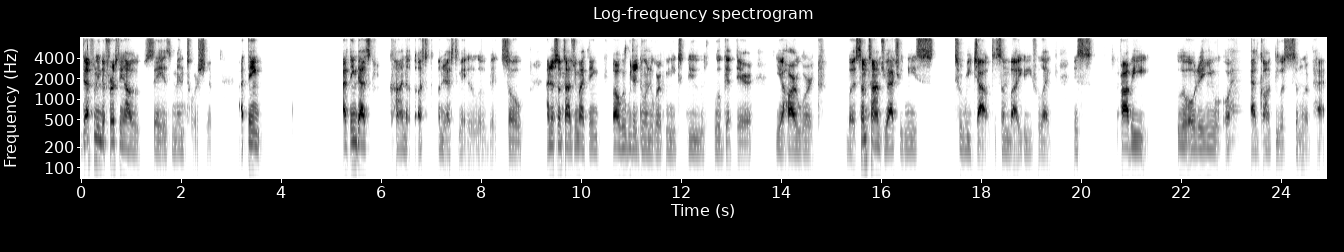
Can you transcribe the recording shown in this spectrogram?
definitely the first thing I would say is mentorship. I think I think that's kind of us underestimated a little bit. So I know sometimes you might think, oh, we're just doing the work we need to do. We'll get there. Yeah, hard work. But sometimes you actually need to reach out to somebody who you feel like is probably a little older than you or has gone through a similar path.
